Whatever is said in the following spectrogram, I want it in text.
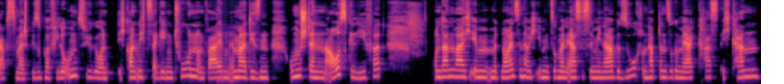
gab es zum Beispiel super viele Umzüge und ich konnte nichts dagegen tun und war eben mhm. immer diesen Umständen ausgeliefert. Und dann war ich eben mit 19 habe ich eben so mein erstes Seminar besucht und habe dann so gemerkt, krass, ich kann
